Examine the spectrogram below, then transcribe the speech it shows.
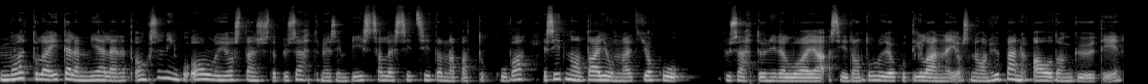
Niin mulle tulee itselle mieleen, että onko se niinku ollut jostain syystä pysähtynyt esim. pissalle, sit siitä on napattu kuva, ja sitten ne on tajunnut, että joku pysähtyy niiden luo, ja siitä on tullut joku tilanne, jos ne on hypännyt auton kyytiin,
